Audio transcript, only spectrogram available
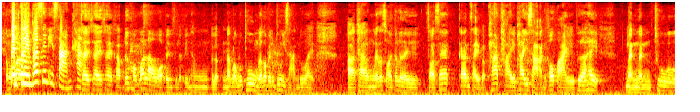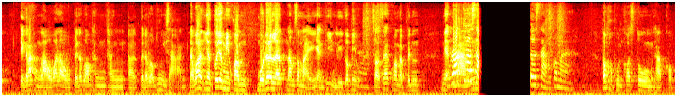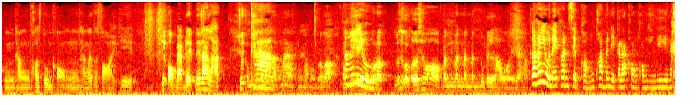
องบอกว่า เป็นตรีมผ้าสิ้นอีสานค่ะ ใช่ใช่ใช่ครับ ด้วยความว่าเราอะเป็นศิลปินทางเอ่อนักร้องลูกทุ่ง แล้วก็เป็นลูกทุ่งอีสานด้วยอ่าทางแล้วก็ซอยก็เลยสอดแทรกการใส่แบบผ้าไทยผ้าอีสานเข้าไป เพื่อให้เหมือนเหมือนชูเอกลักษณ์ของเราว่าเราเป็นนักร้องทางทางอ่าเป็นนักร้องลูกทุ่งอีสาน แต่ว่ายังก็ยังมีความโมเดิร์นและนำสมัยอย่างพี่หญิงลีก็มีสอดแทรกความแบบเป็นเนี่ยร็อกหนัเกอร์สาวเกอร์สาวก็มา ต้องขอบคุณคอสตูมครับขอบคุณทางคอสตูมของทางรัตซอยที่ที่ออกแบบได้ได้น่ารัก ชุดของพี่หญิงค่ะก็น่ารักมากนะครับผมแล้วก็ขก็องให้พี่เออยู่ งผมก็แบบรู้สึกว่าเออชอบมันมันมันมันดูเป็นเราอะไรเงี้ยครับ ก็ให้อยู่ในคอนเซปต์ของความเป็นเอกลักษณ์ของของหญิงลีนะ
